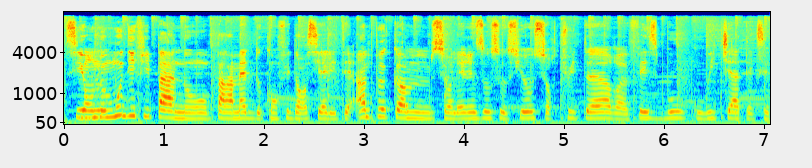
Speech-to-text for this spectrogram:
Si on Mhm. ne modifie pas nos paramètres de confidentialité, un peu comme sur les réseaux sociaux, sur Twitter, euh, Facebook WeChat, etc.,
